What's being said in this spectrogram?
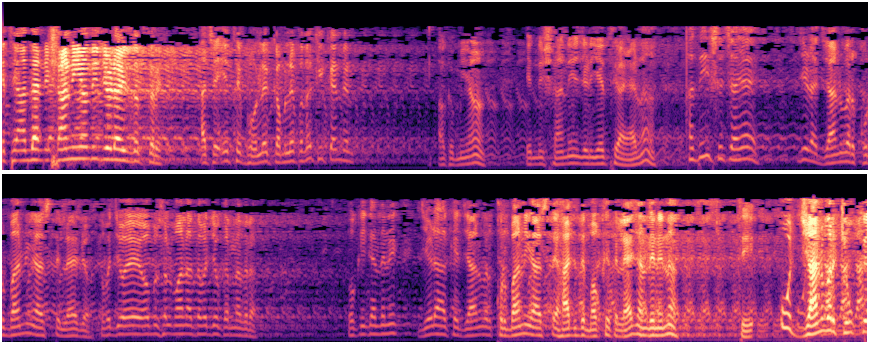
اتے آدھا نشانیاں دی جیڑا عزت کرے۔ اچھا اتے بولے کملے پتہ کی کہندے آخ میاں یہ نشانی جڑی اتے آیا نا، حدیث چیا جڑا جانور قربانی واسطے لے جاؤ۔ توجہ ہے، او مسلمان توجہ کرنا ذرا۔ وہ کی کہندے نے، جیڑا کہ جانور قربانی واسطے حج دے موقع تے لے جاندے نے نا، تے او جانور کیونکہ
